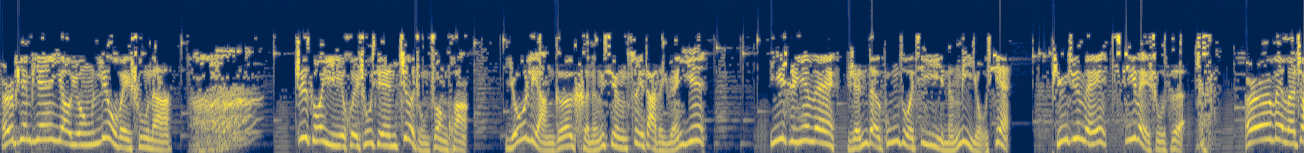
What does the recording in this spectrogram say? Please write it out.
而偏偏要用六位数呢？之所以会出现这种状况，有两个可能性最大的原因：一是因为人的工作记忆能力有限，平均为七位数字，而为了照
